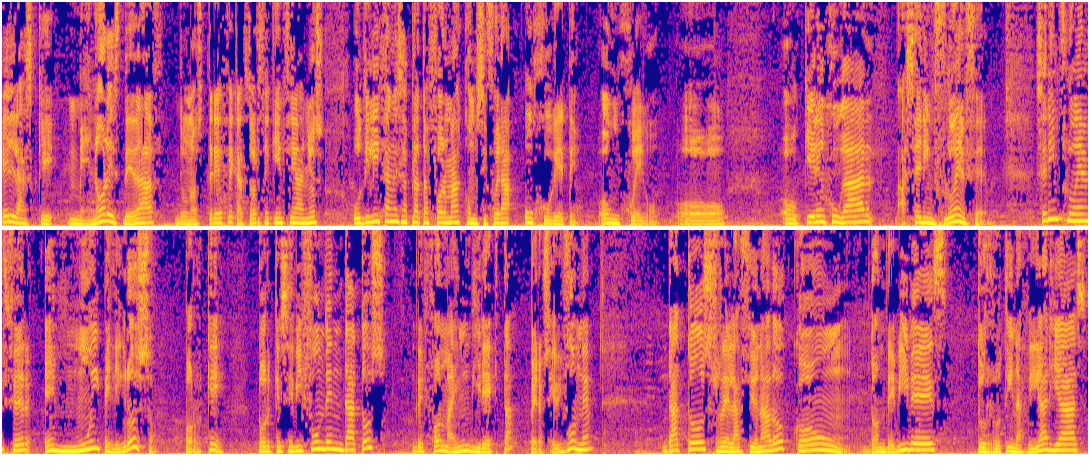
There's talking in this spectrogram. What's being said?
en las que menores de edad, de unos 13, 14, 15 años, utilizan esas plataformas como si fuera un juguete o un juego. O, o quieren jugar a ser influencer. Ser influencer es muy peligroso. ¿Por qué? porque se difunden datos de forma indirecta, pero se difunden datos relacionados con dónde vives, tus rutinas diarias,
